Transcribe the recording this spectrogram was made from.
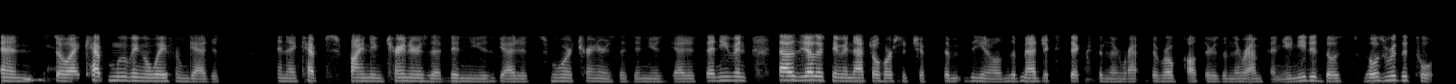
And mm-hmm. so I kept moving away from gadgets and I kept finding trainers that didn't use gadgets, more trainers that didn't use gadgets, and even that was the other thing with natural horsemanship, the, the you know the magic sticks and the the rope halters and the ram pen. You needed those; those were the tools.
